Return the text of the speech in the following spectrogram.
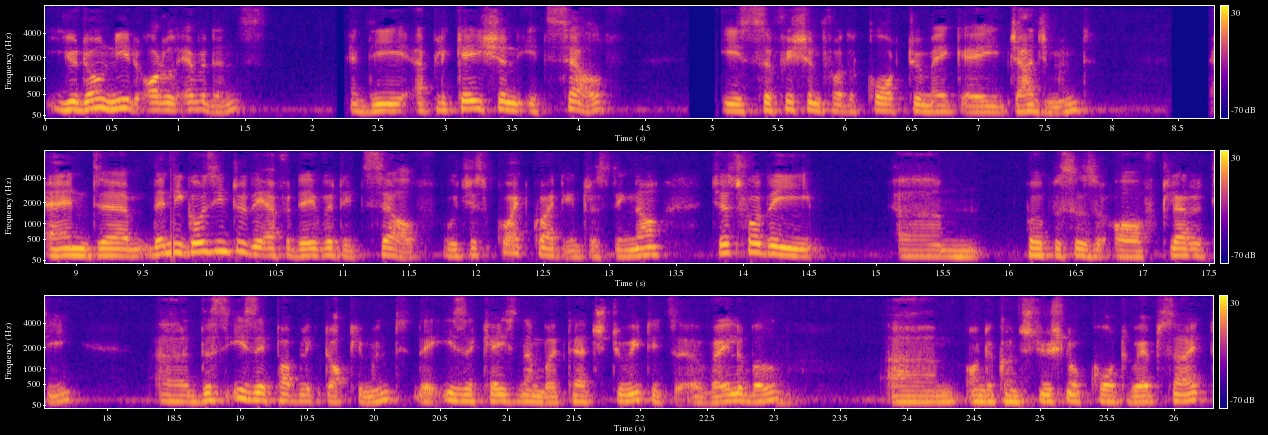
you don't need oral evidence, and the application itself is sufficient for the court to make a judgment and um, then he goes into the affidavit itself, which is quite, quite interesting. Now, just for the um, purposes of clarity, uh, this is a public document. There is a case number attached to it. It's available um, on the Constitutional Court website,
